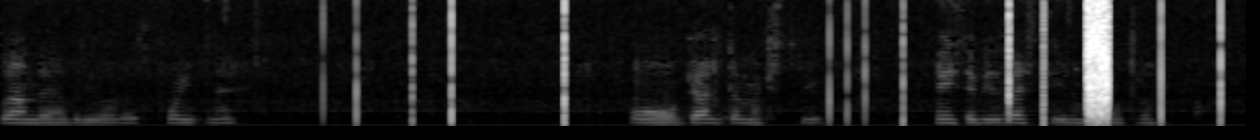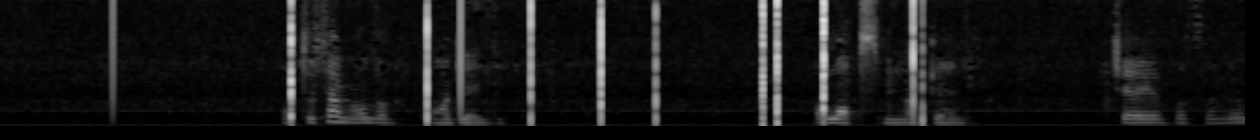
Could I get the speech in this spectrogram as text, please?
Fren değerdiriyoruz. Point ne? Oo gel demek istiyor. Neyse bir rest diyelim oturalım. Otursan oğlum. Aa geldi. Allah bismillah geldi. C'ye basalım.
